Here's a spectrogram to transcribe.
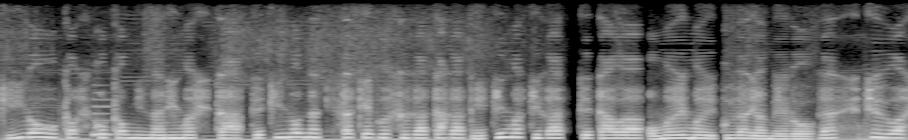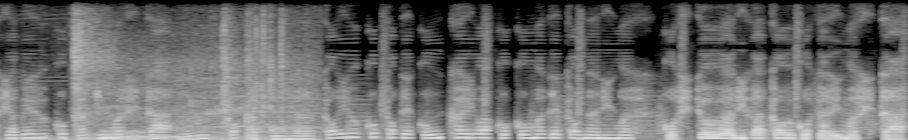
黄色を落とすことになりました。敵の泣き叫ぶ姿が道間違ってたわ。お前もいくらやめろ。ラッシュ中は喋る子勝ちました。ぬるっと勝つな。ということで今回はここまでとなります。ご視聴ありがとうございました。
